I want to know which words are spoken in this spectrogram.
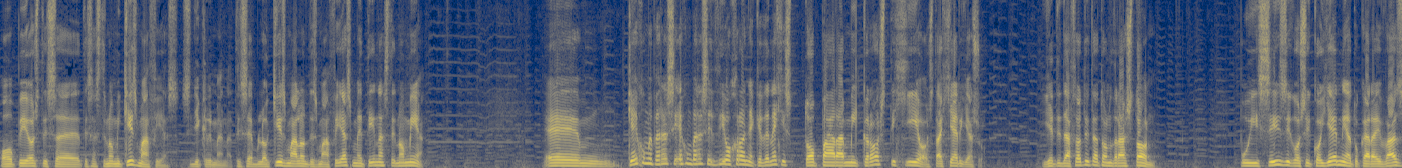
ο οποίος της, ε, της αστυνομικής μαφίας συγκεκριμένα, της εμπλοκής μάλλον της μαφίας με την αστυνομία. Ε, και έχουμε περάσει, έχουν περάσει δύο χρόνια και δεν έχεις το παραμικρό στοιχείο στα χέρια σου για την ταυτότητα των δραστών που η σύζυγος, η οικογένεια του Καραϊβάζ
